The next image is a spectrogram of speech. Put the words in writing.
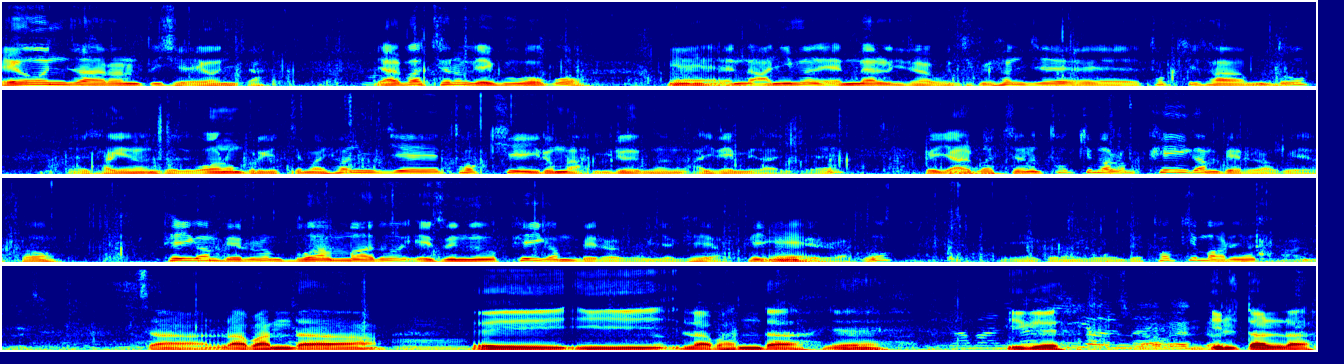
애언자라는 뜻이에요 애언자 얄바츠는 외국어고 예. 옛날 아니면 옛날이라고 지금 현재 터키 사람도 예, 자기는 그 원어는 모르겠지만 현재 터키의 이름은 이름은 아니됩니다 이게 그 얄바츠는 터키 말로 페이간베르라고 해서 페이간베르는 무함마드 예수님도 페이간베르라고 이야기해요. 페이간베르라고. 예, 그런 거 이제 터키 말은 현- 자 라반다. 이, 이 라반다. 예. 이게 1달러.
